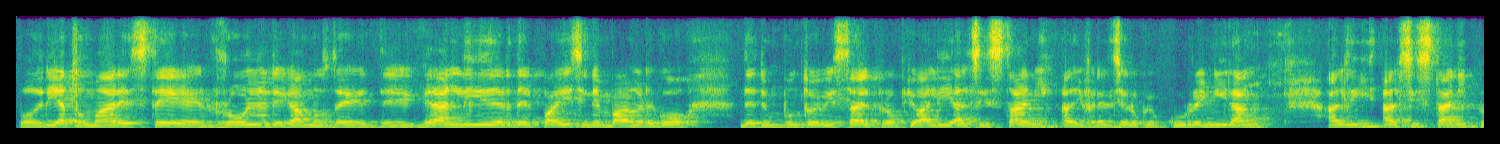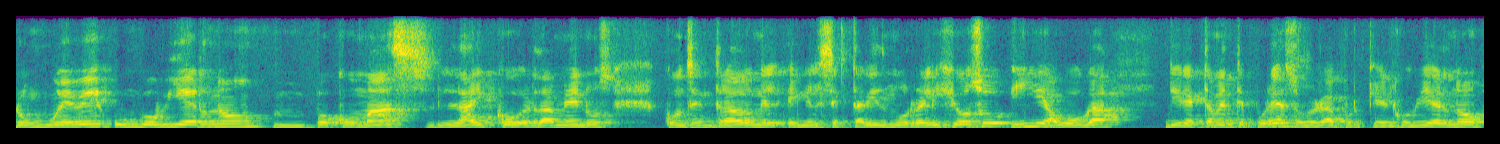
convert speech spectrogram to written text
podría tomar este rol, digamos, de, gran líder del país. Sin embargo, desde un punto de vista del propio Ali al-Sistani, a diferencia de lo que ocurre en Irán, Ali al-Sistani promueve un gobierno un poco más laico, ¿verdad? Menos concentrado en el, en el sectarismo religioso y aboga directamente por eso, ¿verdad? Porque el gobierno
